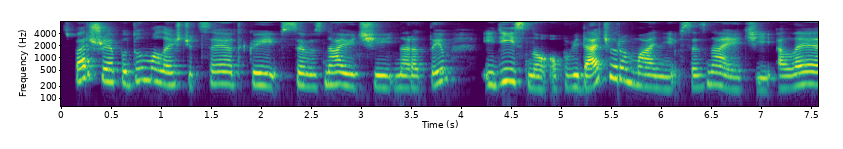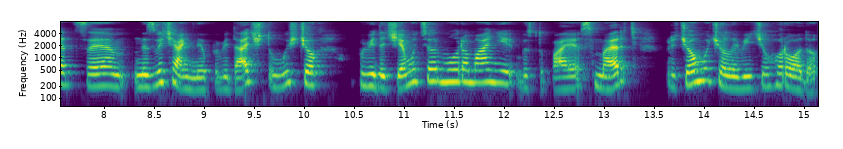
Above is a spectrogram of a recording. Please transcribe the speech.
Спершу я подумала, що це такий всезнаючий наратив, і дійсно оповідач у романі всезнаючий, але це незвичайний оповідач, тому що оповідачем у цьому романі виступає смерть, причому чоловічого роду.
